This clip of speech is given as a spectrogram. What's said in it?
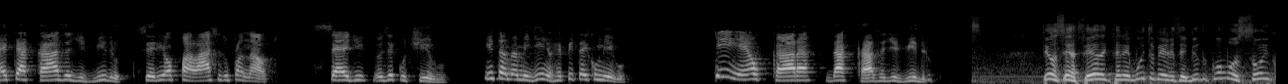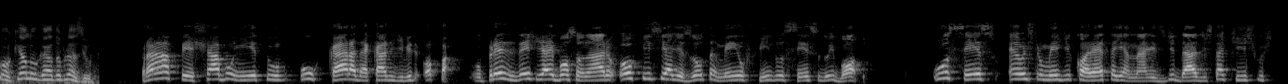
é que a Casa de Vidro seria o Palácio do Planalto, sede do Executivo. Então, meu amiguinho, repita aí comigo. Quem é o cara da Casa de Vidro? Tenho certeza que serei muito bem recebido, como sou em qualquer lugar do Brasil. Para fechar bonito, o cara da Casa de Vidro. Opa! O presidente Jair Bolsonaro oficializou também o fim do censo do Ibope. O censo é um instrumento de coleta e análise de dados estatísticos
